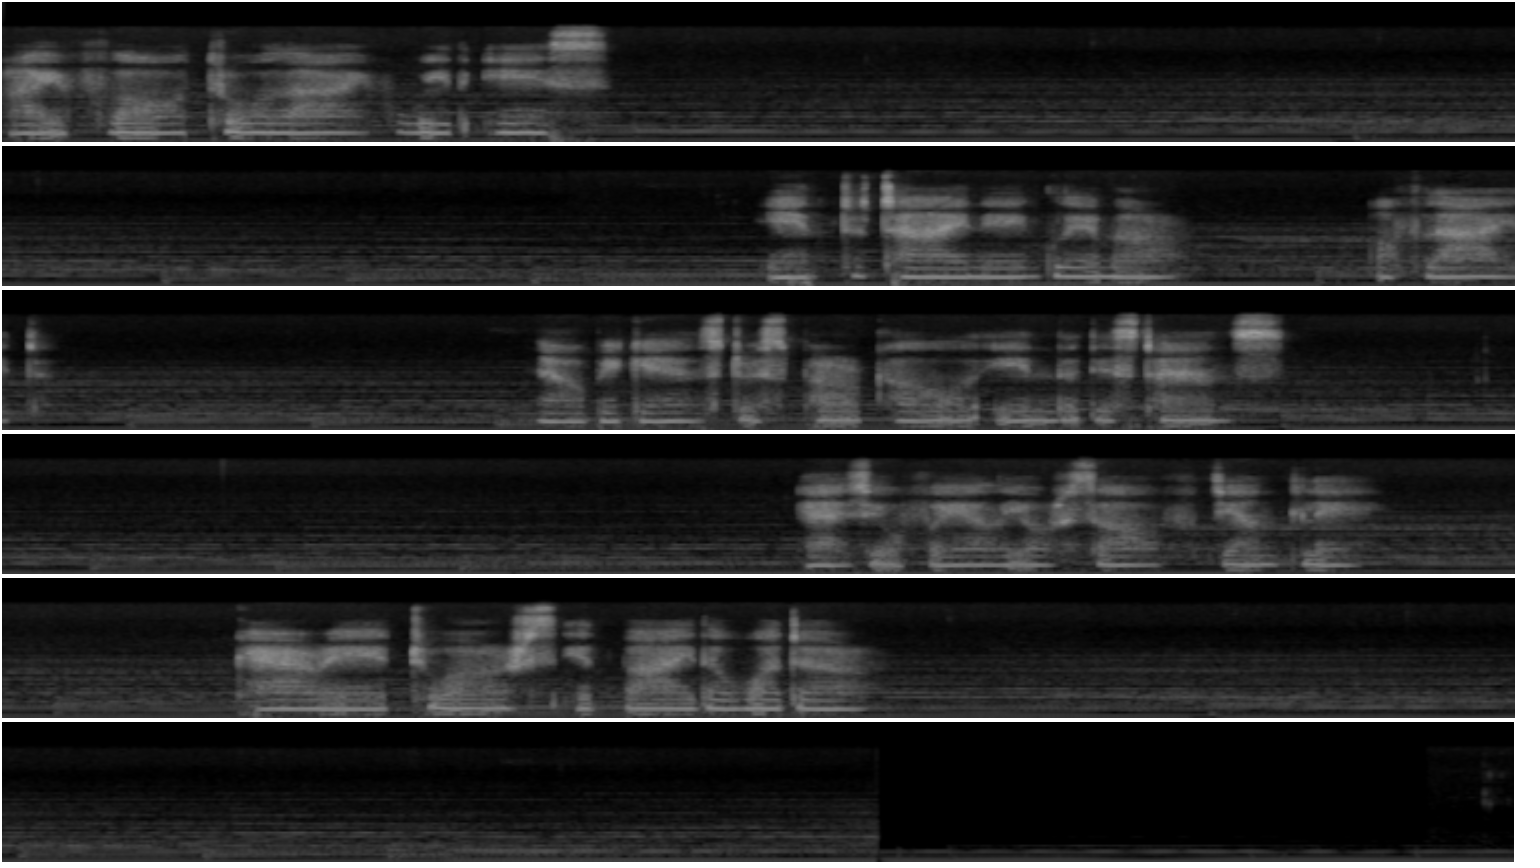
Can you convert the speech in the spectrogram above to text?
I flow through life with ease. Into tiny glimmer of light now begins to sparkle in the distance. As you feel yourself gently carried towards it by the water.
